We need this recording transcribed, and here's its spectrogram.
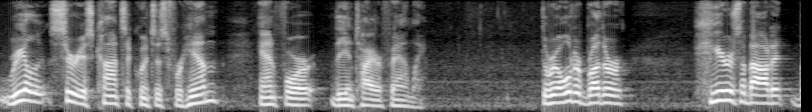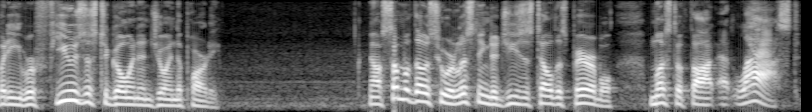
real serious consequences for him and for the entire family. The older brother hears about it, but he refuses to go in and join the party. Now, some of those who are listening to Jesus tell this parable must have thought, at last,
